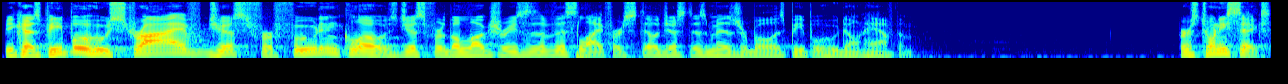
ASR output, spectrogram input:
Because people who strive just for food and clothes, just for the luxuries of this life, are still just as miserable as people who don't have them. Verse 26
